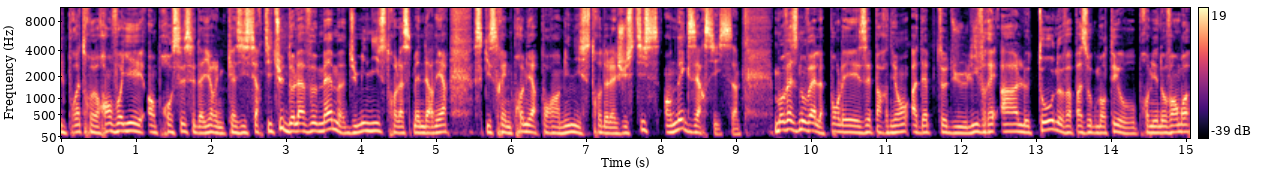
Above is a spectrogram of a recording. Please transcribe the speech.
Il pourrait être renvoyé en procès, c'est d'ailleurs une quasi-certitude de l'aveu même du ministre la semaine dernière, ce qui serait une première pour un ministre de la Justice en exercice. Mauvaise nouvelle pour les épargnants adeptes du livret A. Le taux ne va pas augmenter au 1er novembre.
